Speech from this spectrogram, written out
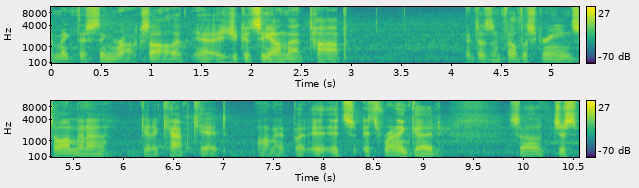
to make this thing rock solid. Yeah, as you can see on that top, it doesn't fill the screen. So I'm to get a cap kit on it, but it, it's, it's running good. So just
